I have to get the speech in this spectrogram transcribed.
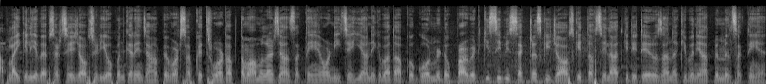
अप्लाई के लिए वेबसाइट से जॉब सिटी ओपन करें, जहाँ पे व्हाट्सअप के थ्रू आप तमाम अलर्ट जान सकते हैं, और नीचे ही आने के बाद आपको गवर्नमेंट और प्राइवेट किसी भी सेक्टर्स की जॉब्स की तफसीत की डिटेल रोज़ाना की बुनियाद पर मिल सकती हैं।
